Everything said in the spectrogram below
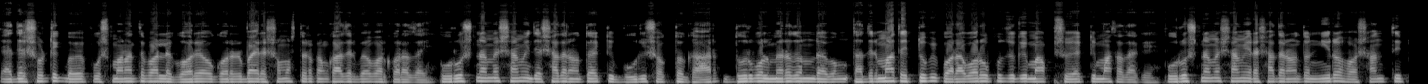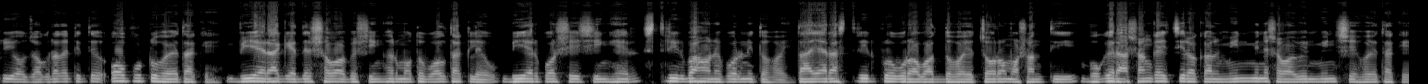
এদের সঠিকভাবে পোষ মানাতে পারলে ঘরে ও ঘরের বাইরে সমস্ত রকম কাজের ব্যবহার করা যায়। পুরুষ নামের স্বামীদের সাধারণত একটি ভুরি শক্ত ঘাড়, দুর্বল মেরুদণ্ড এবং তাদের মাথায় টুপি পরাবার উপযোগী মাপসই একটি মাথা থাকে। পুরুষ নামের স্বামীরা সাধারণত নিরহ, শান্তিপ্রিয় ঝগড়াঝাটিতে অপটু হয়ে থাকে। বিয়ের আগে এদের স্বভাবে সিংহের মতো বল থাকলেও বিয়ের পর সেই সিংহের স্ত্রীর বাহনে পরিণত হয়। তাই এরা স্ত্রীর প্রভুর অবাধ্য হয়ে চরম অশান্তি, ভোগের আশঙ্কায় চিরকাল মিনমিনে স্বভাবের মিনসে হয়ে থাকে।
